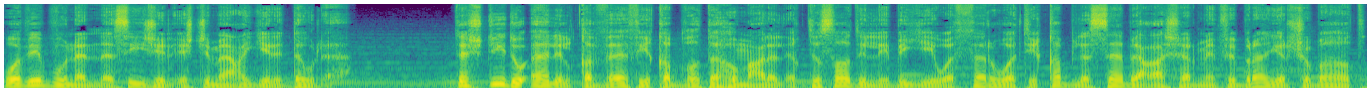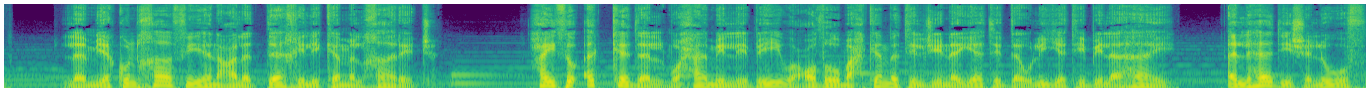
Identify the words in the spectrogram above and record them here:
وببنى النسيج الاجتماعي للدولة. تشديد آل القذافي قبضتهم على الاقتصاد الليبي والثروة قبل السابع عشر من فبراير شباط لم يكن خافيا على الداخل كما الخارج، حيث أكد المحامي الليبي وعضو محكمة الجنايات الدولية بلاهاي الهادي شلوف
